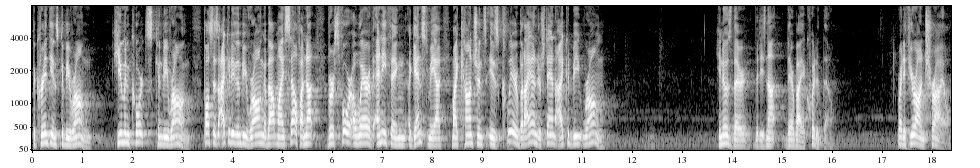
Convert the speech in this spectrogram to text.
The Corinthians could be wrong. Human courts can be wrong. Paul says, I could even be wrong about myself. I'm not, verse 4, aware of anything against me. I, my conscience is clear, but I understand I could be wrong. He knows there that he's not thereby acquitted, though. Right? If you're on trial,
